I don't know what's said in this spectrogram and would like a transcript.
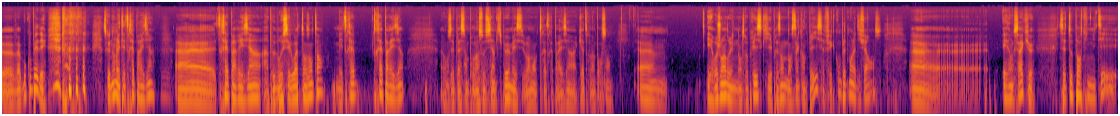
euh, va beaucoup aider. Parce que nous, on était très parisiens. Euh, très parisiens, un peu bruxellois de temps en temps, mais très, très parisiens. On se déplace en province aussi un petit peu, mais c'est vraiment très, très parisien à 80%. Euh, et rejoindre une entreprise qui est présente dans 50 pays, ça fait complètement la différence. Et donc, c'est vrai que cette opportunité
